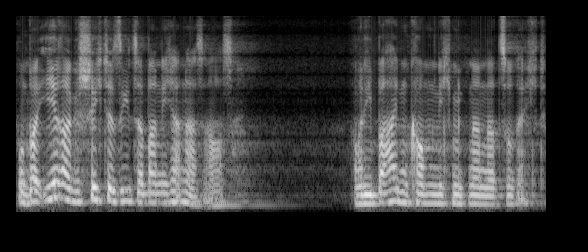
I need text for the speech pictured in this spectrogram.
Und bei ihrer Geschichte sieht es aber nicht anders aus. Aber die beiden kommen nicht miteinander zurecht.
